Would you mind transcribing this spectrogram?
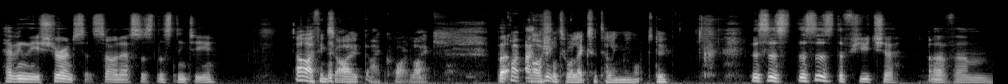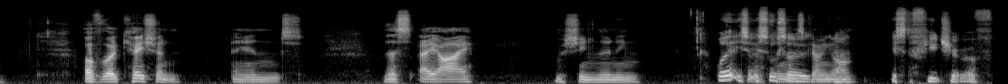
having the assurance that someone else is listening to you. Oh, I think so. I, I quite like But quite partial to Alexa telling me what to do. this is this is the future of um, of location and this AI machine learning Well, it's, uh, it's also going you know, on. It's the future of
